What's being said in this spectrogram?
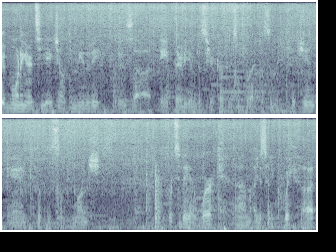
Good morning, our THL community. It is uh, 8.30. I'm just here cooking some breakfast in the kitchen and cooking some lunch for today at work. Um, I just had a quick thought.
